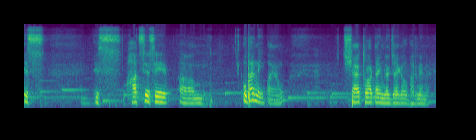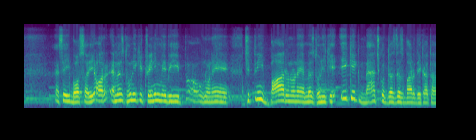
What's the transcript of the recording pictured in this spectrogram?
इस इस हादसे से um, उभर नहीं पाया हूँ। शायद थोड़ा टाइम लग जाएगा उभरने में। ऐसे ही बहुत सारी और एम एस धोनी की ट्रेनिंग में भी उन्होंने जितनी बार उन्होंने एम एस धोनी के एक एक मैच को दस दस बार देखा था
